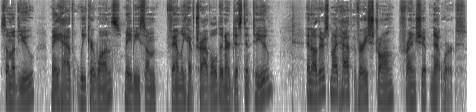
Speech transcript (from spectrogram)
Some of you may have weaker ones. Maybe some family have traveled and are distant to you. And others might have very strong friendship networks.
